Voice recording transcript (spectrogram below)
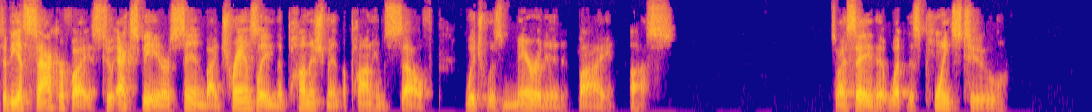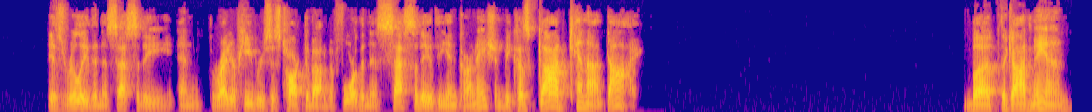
to be a sacrifice to expiate our sin by translating the punishment upon himself, which was merited by us. So I say that what this points to is really the necessity, and the writer of Hebrews has talked about it before the necessity of the incarnation, because God cannot die. But the God man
